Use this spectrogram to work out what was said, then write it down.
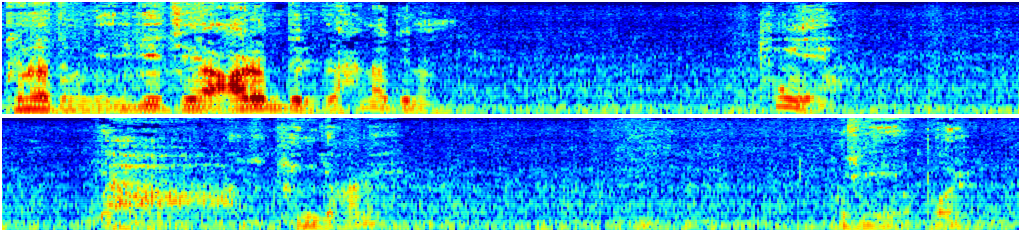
드나드는 거예요. 이게 제 아름드리를 하나 드는 통이에요. 이야, 굉장하네. 不是有波折。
